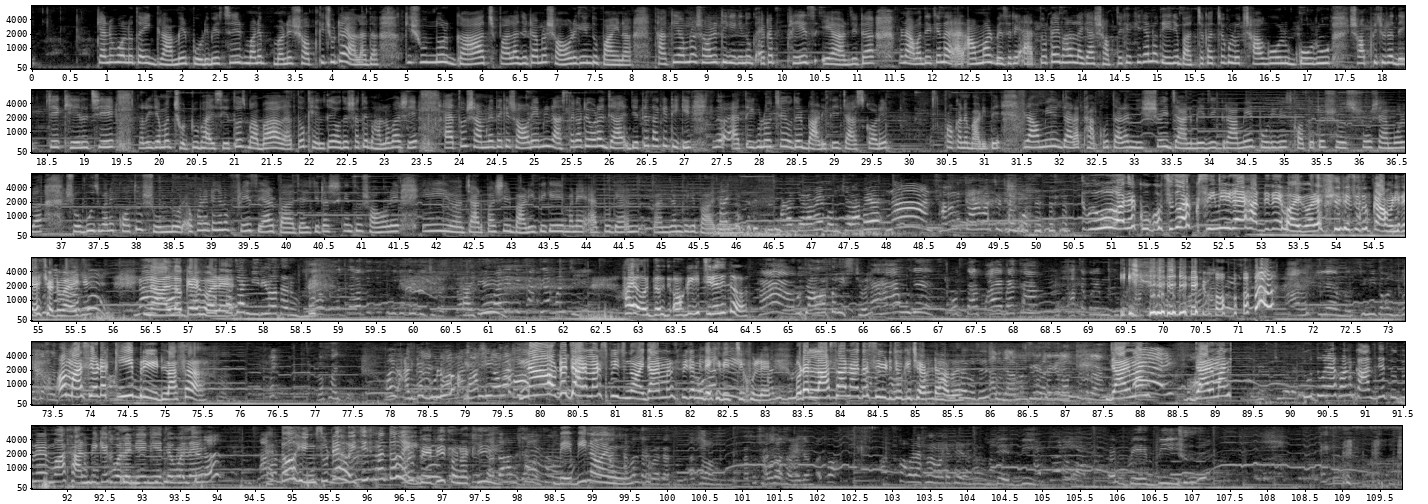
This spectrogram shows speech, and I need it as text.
কেন বলো তো? এই গ্রামের পরিবেশের মানে মানে সব কিছুটাই আলাদা। কি সুন্দর গাছপালা যেটা আমরা শহরে কিন্তু পাই না। থাকি আমরা শহরে ঠিকই, কিন্তু একটা ফ্রেশ এয়ার যেটা মানে আমাদেরকে না আমার বেসিক্যালি এতটাই ভালো লাগে। আর সব থেকে কী জানো তো, এই যে বাচ্চা কাচ্চাগুলো, ছাগল, গরু সব কিছুটা দেখছে, খেলছে। আর এই যে আমার ছোটু ভাই, সে তো বাবা এত খেলতে ওদের সাথে ভালোবাসে। এত সামনে থেকে শহরে এমনি রাস্তাঘাটে ওরা যায়, যেতে থাকে ঠিকই, কিন্তু এত এগুলো হচ্ছে ওদের বাড়িতেই চাষ করে। ওখানে বাড়িতে গ্রামে যারা থাকো তারা নিশ্চয়ই জানবে যে গ্রামের পরিবেশ কতটা শস্য শ্যামলা সবুজ মানে কত সুন্দর ওখানে একটা যেন ফ্রেশ এয়ার পাওয়া যায় যেটা কিন্তু শহরে এই চারপাশের বাড়ি থেকে মানে এত জ্ঞান গাঞ্জাম থেকে পাওয়া যায় না শুধু আর সিমির গায়ে হাত ভয় করে সিমি শুধু কামড়ি দেয় ছোট ভাইকে না লোকের ঘরে উপরে? হাই ও তো- ওকে কি চিড়ে দিত? হ্যাঁ ও যাওয়া তো নিশ্চয়ই। হ্যাঁ হ্যাঁ ও যে ও তার পায়ে ব্যথা হাতে করে আর হচ্ছে যে তখন কি করছে ও মাসি ওটা কি ব্রিড লাসা? তো। ওই না ওটা জার্মান স্পিচ নয়। জার্মান স্পিচ আমি দেখিয়ে দিচ্ছি খুলে। ওটা লাসা নয় তো সিডজু কিছু একটা হবে। জার্মান জার্মান তুতুন এখন কাঁদছে তুতুনের মা সানভিকে কোলে নিয়ে নিয়েছে বলে। এত হিংসুটে হয়েছিস না তুই? বেবি তো নাকি? বেবি নয় ও। কাকু ছাগল যাও আবার এখন আমার কাছে বেবি বেবি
